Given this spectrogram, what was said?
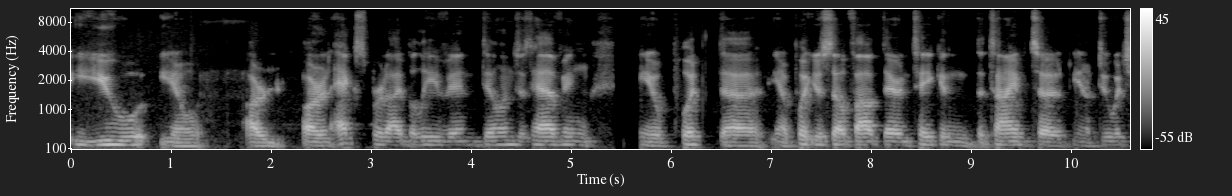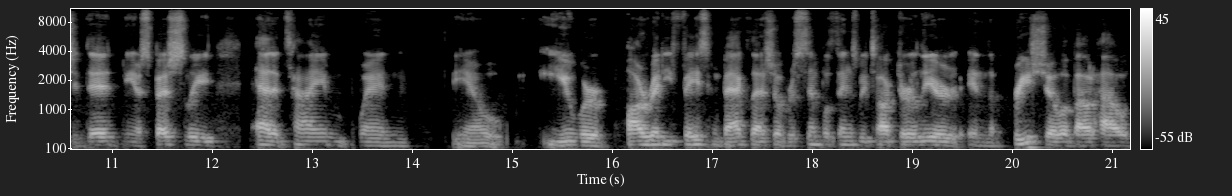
you, you know, are, are an expert, I believe in Dylan, just having, you know put uh, you know put yourself out there and taking the time to you know do what you did you know especially at a time when you know you were already facing backlash over simple things we talked earlier in the pre-show about how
